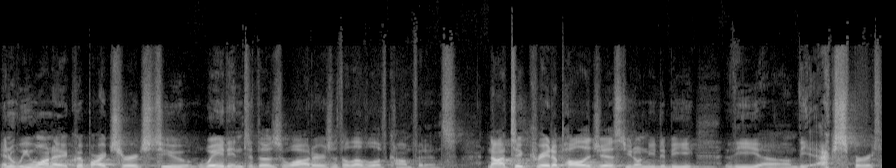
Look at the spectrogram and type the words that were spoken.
and we want to equip our church to wade into those waters with a level of confidence. Not to create apologists, you don't need to be the, um, the expert,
